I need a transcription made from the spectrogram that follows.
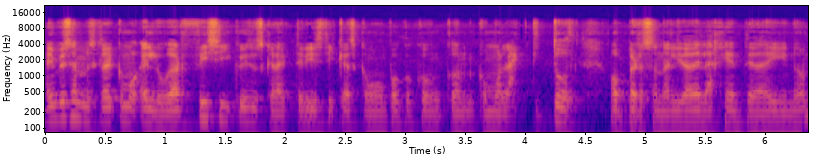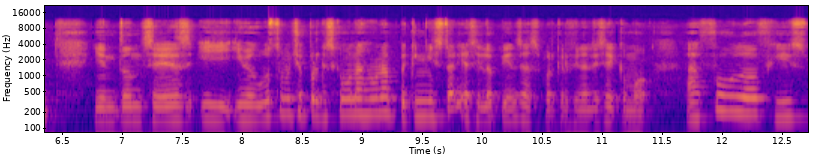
ahí empieza a mezclar como el lugar físico y sus características, como un poco con, con como la actitud o personalidad de la gente de ahí, ¿no? Y entonces, y, y me gusta mucho porque es como una, una pequeña historia, si lo piensas, porque al final dice como, a full of his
